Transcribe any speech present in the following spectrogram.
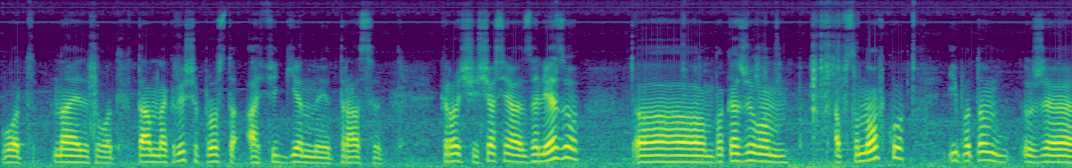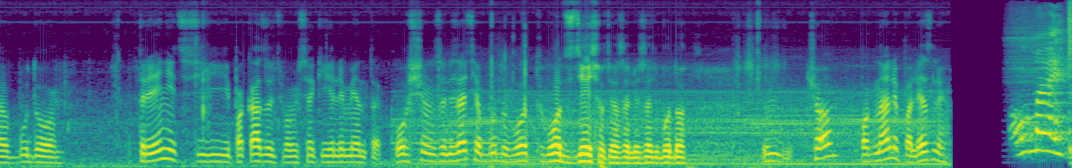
вот, на этот вот. Там на крыше просто офигенные трассы. Короче, сейчас я залезу, э, покажу вам обстановку и потом уже буду тренить и показывать вам всякие элементы. В общем, залезать я буду вот, вот здесь вот я залезать буду. И чё, погнали, полезли. В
